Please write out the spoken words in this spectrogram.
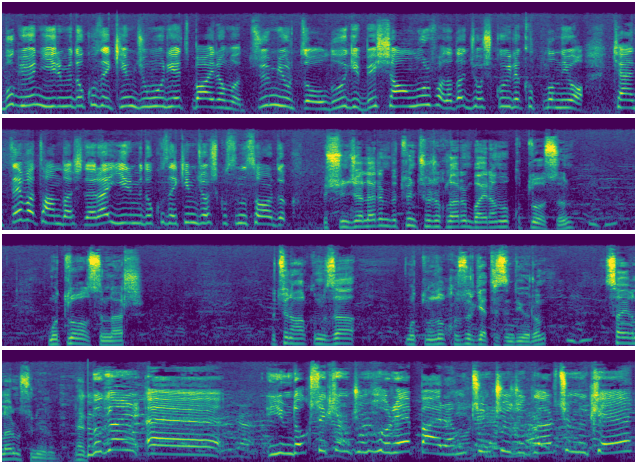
Bugün 29 Ekim Cumhuriyet Bayramı tüm yurtta olduğu gibi Şanlıurfa'da da coşkuyla kutlanıyor. Kentte vatandaşlara 29 Ekim coşkusunu sorduk. Düşüncelerim bütün çocukların bayramı kutlu olsun. Mutlu olsunlar. Bütün halkımıza mutluluk, huzur getirsin diyorum. Saygılarımı sunuyorum. Ne Bugün eee 29 Ekim Cumhuriyet Bayramı. Tüm çocuklar, tüm ülkeye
